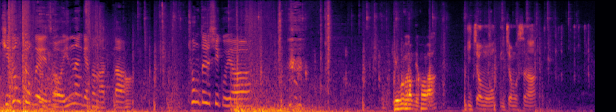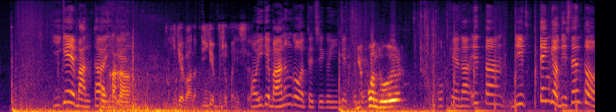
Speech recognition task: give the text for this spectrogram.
기둥 쪽에서 있는 게 더 낫다. 총 드시고요. 낙하. 넷박. 2.5 2.5 쓰나? 이게 많다, 이게. 폭 하나. 이게 많아. 이게 무조건 있어요. 어, 이게 많은 거 같아, 지금. 이게 좀. 6번 둘. 오케이, 나 일단, 니 땡겨, 니 센터.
